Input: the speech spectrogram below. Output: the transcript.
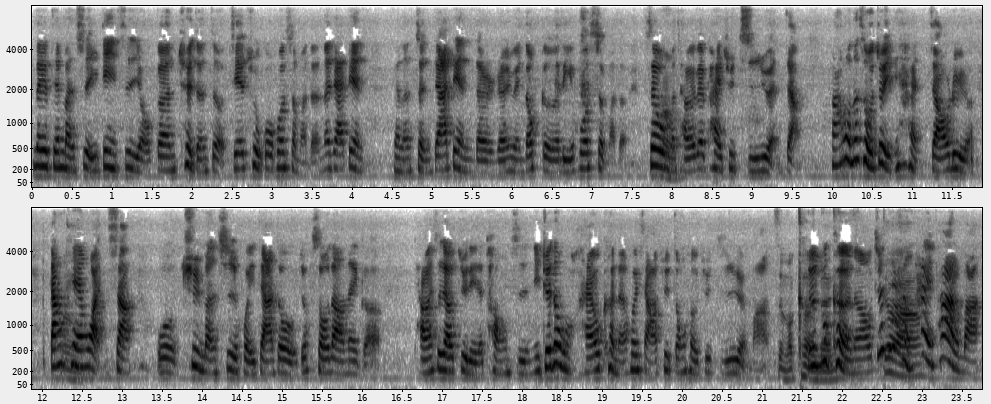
那个间门市一定是有跟确诊者接触过或什么的，那家店可能整家店的人员都隔离或什么的，所以我们才会被派去支援这样。然后那时候我就已经很焦虑了。当天晚上我去门市回家之后，我就收到那个。台湾社交距离的通知，你觉得我还有可能会想要去综合去支援吗？怎么可能？就是不可能，我觉得你很害怕了吧。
